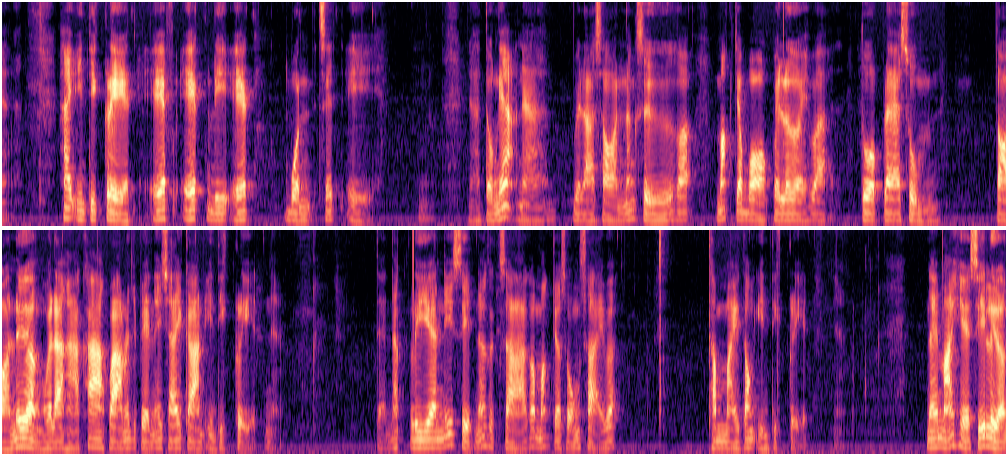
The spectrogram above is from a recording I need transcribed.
นะ ให้อินทิเกรต f(x) dx บนเซต a นะตรงเนี้ยนะเวลาสอนหนังสือก็มักจะบอกไปเลยว่าตัวแปรสุ่มต่อเนื่องเวลาหาค่าความน่าจะเป็นให้ใช้การอินทิเกรตเนี่ยแต่นักเรียนนิสิตนักศึกษาก็มักจะสงสัยว่าทำไมต้องอินทิเกรต ในหมายเหตุสีเหลือง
